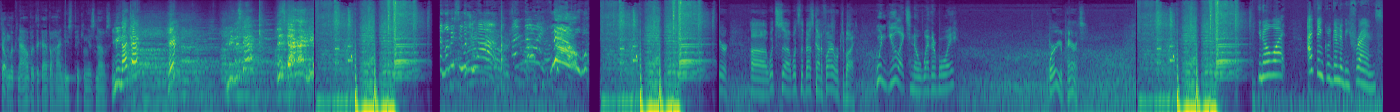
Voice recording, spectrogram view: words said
Don't look now, but the guy behind you's picking his nose. You mean that guy? Him? You mean this guy? This guy right here? No! Here, uh, what's uh, what's the best kind of firework to buy? Wouldn't you like to know, weather boy? Where are your parents? You know what? I think we're gonna be friends.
